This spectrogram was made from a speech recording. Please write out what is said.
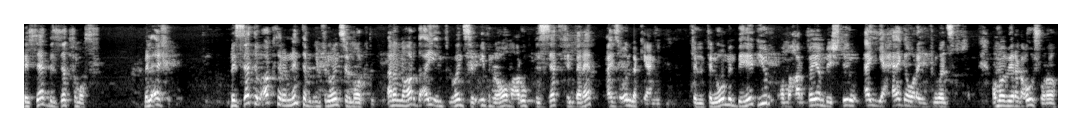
بالذات بالذات في مصر. بالاخر بالذات الأكتر إن أنت بال influencer marketing أنا النهارده أي influencer even لو هو معروف بالذات في البنات عايز أقول لك يعني في ال في ال women behavior هم حرفيا بيشتروا أي حاجة ورا influencer هم ما بيراجعوش وراها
